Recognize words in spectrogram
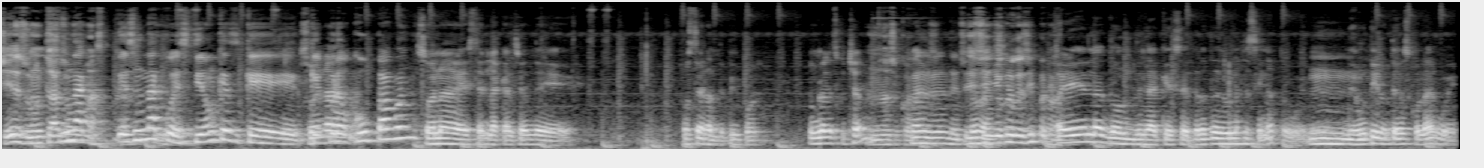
Sí, es un caso es una, más- es una cuestión que, que, que Suena- preocupa, güey. Suena este, la canción de Foster and the People. ¿Nunca la escucharon? No sé cuál. ¿Cuál es de sí, todas? sí, yo creo que sí, pero... Es la donde la que se trata de un asesinato, güey. de- Mm. De un tiroteo escolar, güey.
